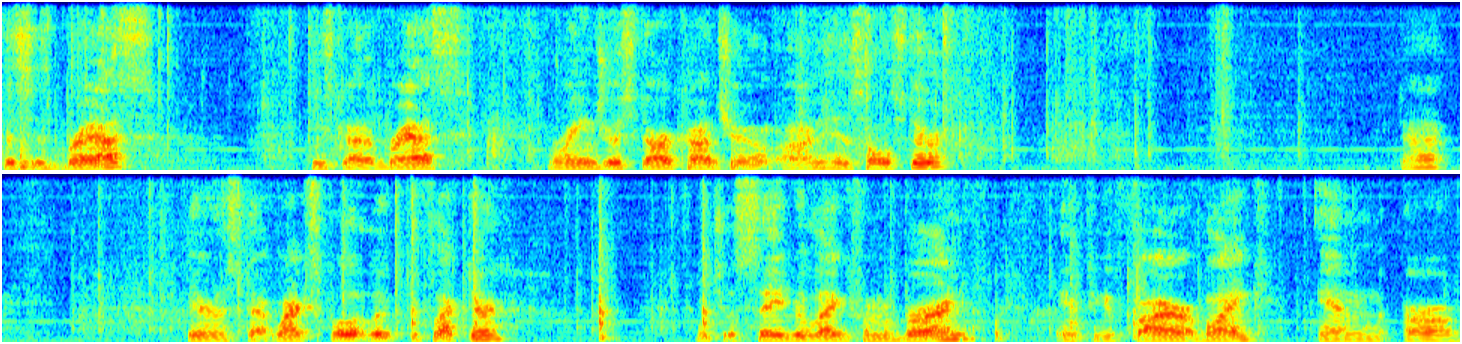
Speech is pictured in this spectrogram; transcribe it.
This is brass. He's got a brass Ranger Star Concho on his holster. That. There's that wax bullet loop deflector, which will save your leg from a burn if you fire a blank in, or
